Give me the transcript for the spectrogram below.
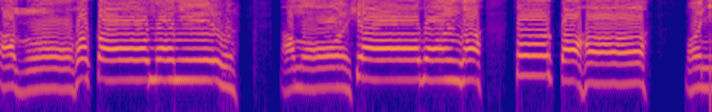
나무 석가모니불 나무 샤본사 석가모니불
